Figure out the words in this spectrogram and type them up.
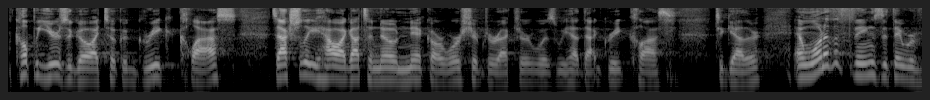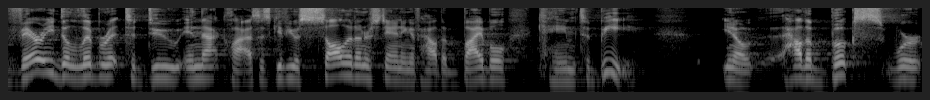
a couple years ago, I took a Greek class. It's actually how I got to know Nick, our worship director, was we had that Greek class together. And one of the things that they were very deliberate to do in that class is give you a solid understanding of how the Bible came to be. You know, how the books were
